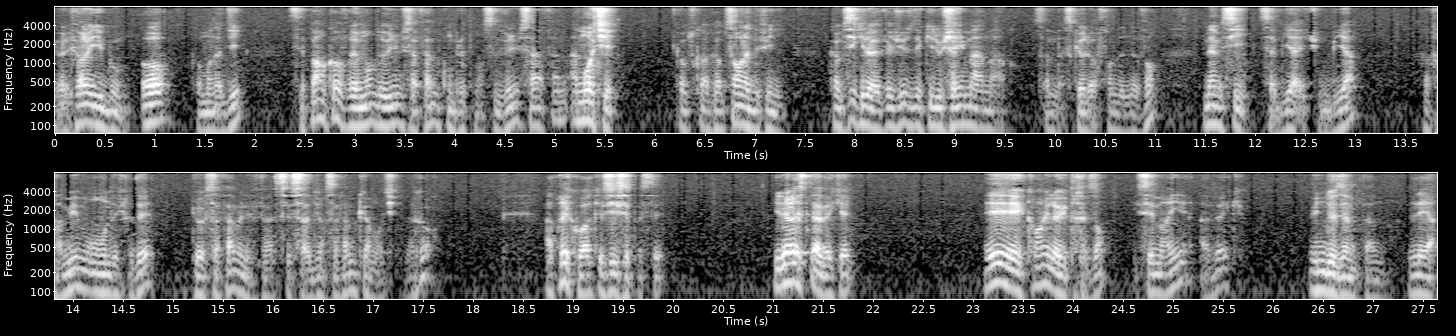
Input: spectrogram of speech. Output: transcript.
Il va lui faire le hiboum. Or, comme on a dit, c'est pas encore vraiment devenu sa femme complètement, c'est devenu sa femme à moitié. Comme, ça on l'a défini. Comme si il avait fait juste des Kidushaïm Amar. Parce que l'enfant de 9 ans, même si sa bia est une bia, Ramim ont décrété que sa femme, c'est ça devient sa femme qu'à moitié. D'accord? Après quoi, qu'est-ce qui s'est passé? Il est resté avec elle. Et quand il a eu 13 ans, il s'est marié avec une deuxième femme, Léa.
